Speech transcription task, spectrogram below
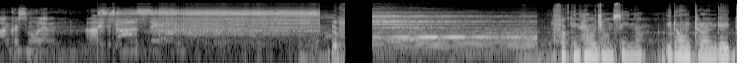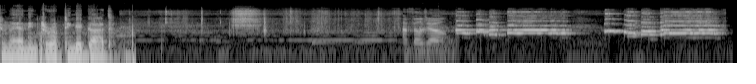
I'm Chris Smalling. And I'm John Cena! Fucking hell, John Cena. You don't turn gay to man interrupting a god. I'm Phil Jones.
